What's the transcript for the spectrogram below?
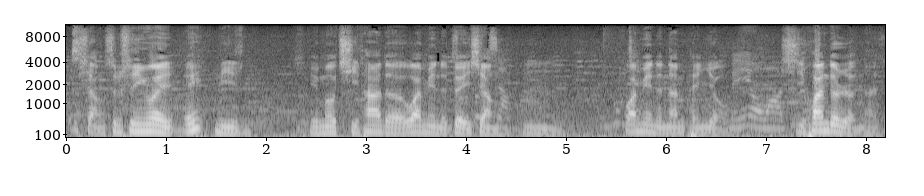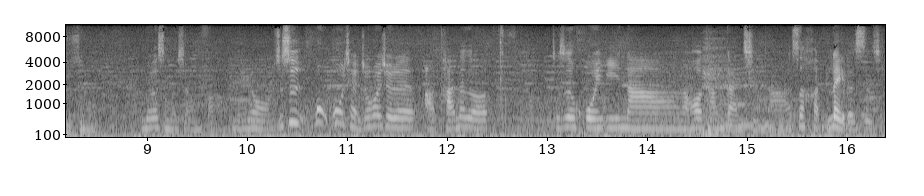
不想是不是因为哎，你有没有其他的外面的对象？嗯，外面的男朋友、没有啊，喜欢的人还是什么？没有什么想法，没有，就是目目前就会觉得啊，谈那个就是婚姻啊，然后谈感情啊，是很累的事情，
